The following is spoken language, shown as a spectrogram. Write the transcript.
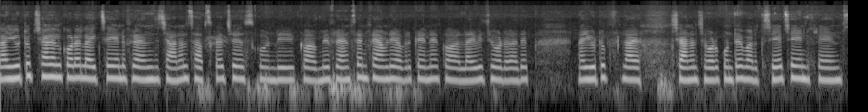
నా యూట్యూబ్ ఛానల్ కూడా లైక్ చేయండి ఫ్రెండ్స్. ఛానల్ సబ్స్క్రైబ్ చేసుకోండి. మీ ఫ్రెండ్స్ అండ్ ఫ్యామిలీ ఎవరికైనా లైవ్ చూడ అదే నా యూట్యూబ్ ఛానల్ చూడకుంటే వాళ్ళకి షేర్ చేయండి friends.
